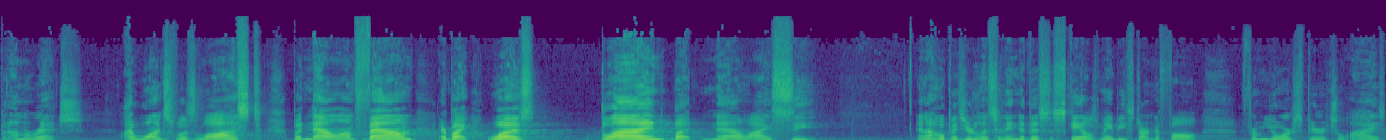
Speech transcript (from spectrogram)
but I'm a wretch. I once was lost, but now I'm found. Everybody was blind, but now I see. And I hope as you're listening to this, the scales may be starting to fall from your spiritual eyes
